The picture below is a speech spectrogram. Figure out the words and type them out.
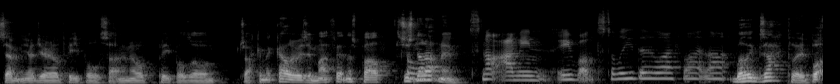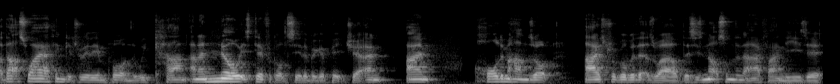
70 odd year old people sat in an old people's home tracking the calories in MyFitnessPal. It's just not happening. It's not. I mean, who wants to lead their life like that? Well, exactly. But that's why I think it's really important that we can. And I know it's difficult to see the bigger picture. And I'm holding my hands up. I struggle with it as well. This is not something that I find easy.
